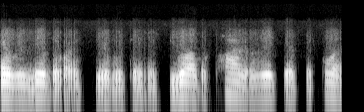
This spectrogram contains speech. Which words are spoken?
and renew the right spirit within us. You are the potter, and we're the clay.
